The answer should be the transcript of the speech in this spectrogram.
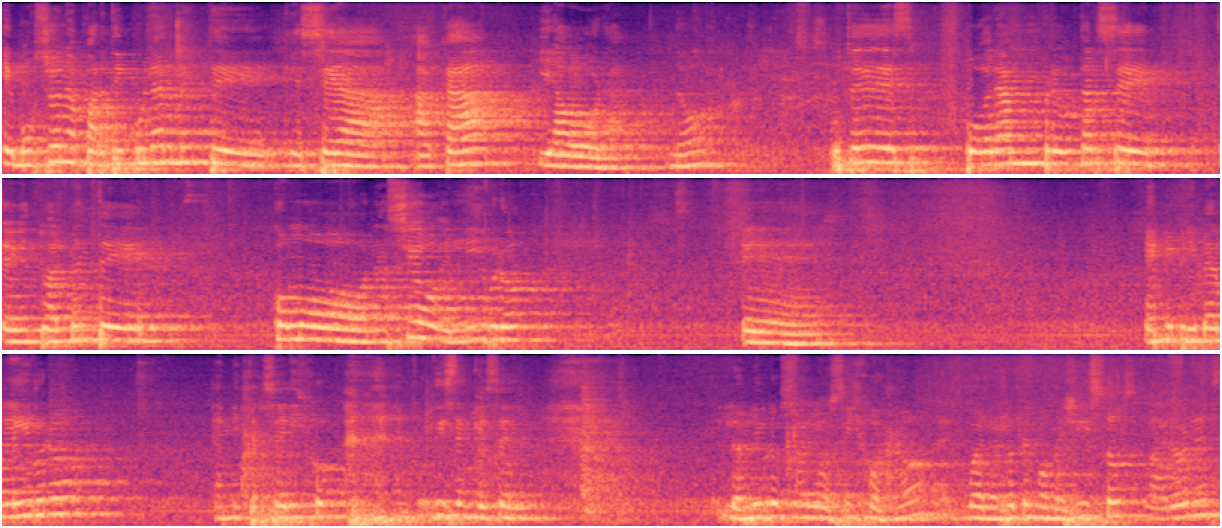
emociona particularmente que sea acá y ahora, ¿no? Ustedes podrán preguntarse eventualmente cómo nació el libro. Eh, es mi primer libro, es mi tercer hijo. Dicen que es el, los libros son los hijos, ¿no? Bueno, yo tengo mellizos, varones,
